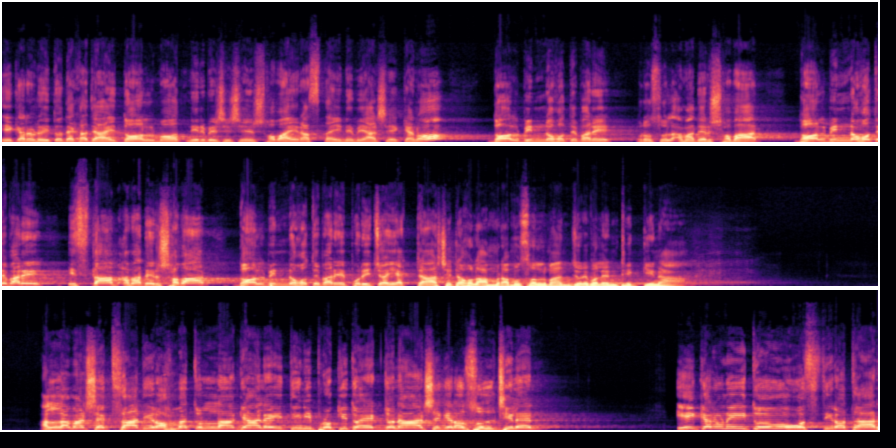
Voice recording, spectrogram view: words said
এ কারণেই তো দেখা যায় দল মত নির্বিশেষে সবাই রাস্তায় নেমে আসে। কেন? দল ভিন্ন হতে পারে, রসুল আমাদের সবার। দল ভিন্ন হতে পারে, ইসলাম আমাদের সবার। দল ভিন্ন হতে পারে, পরিচয় একটা, সেটা হলো আমরা মুসলমান। জোরে বলেন ঠিক কিনা আল্লামা শেখ সাদি রহমাতুল্লাহ গেলেই তিনি প্রকৃত একজন আশেখের রসুল ছিলেন। এই কারণেই তো অস্থিরতার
